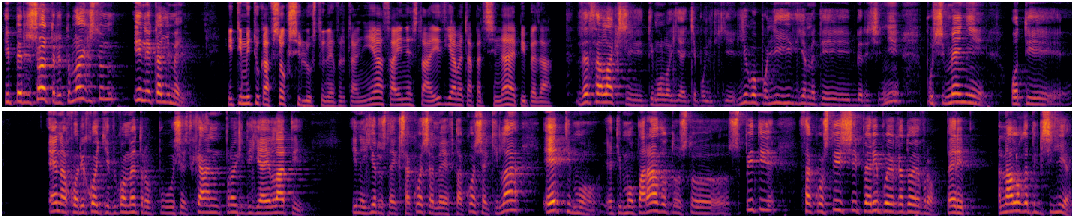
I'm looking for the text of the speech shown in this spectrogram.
οι περισσότεροι τουλάχιστον είναι καλυμμένοι. Η τιμή του καυσόξυλου στην Ευρυτανία θα είναι στα ίδια με τα περσινά επίπεδα. Δεν θα αλλάξει η τιμολογία και πολιτική. Λίγο πολύ ίδια με την περσινή, που σημαίνει ότι ένα χωρικό κυβικό μέτρο που ουσιαστικά αν πρόκειται για ελάτι είναι γύρω στα 600 με 700 κιλά, έτοιμο, έτοιμο παράδοτο στο σπίτι θα κοστίσει περίπου 100 ευρώ. Περίπου. Ανάλογα την ξυλία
